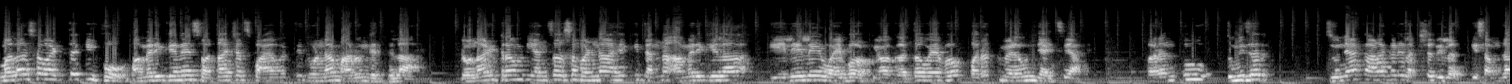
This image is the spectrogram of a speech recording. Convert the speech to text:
मला असं वाटतं की हो अमेरिकेने स्वतःच्याच पायावरती धोंडा मारून घेतलेला आहे. डोनाल्ड ट्रम्प यांचं असं म्हणणं आहे की त्यांना अमेरिकेला गेलेले वैभव किंवा गतवैभव परत मिळवून द्यायचे आहे परंतु तुम्ही जर जुन्या काळाकडे लक्ष दिलं की समजा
